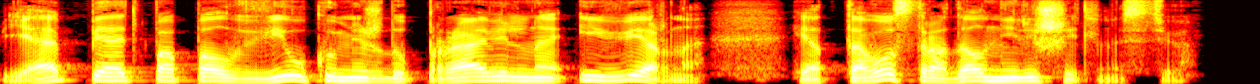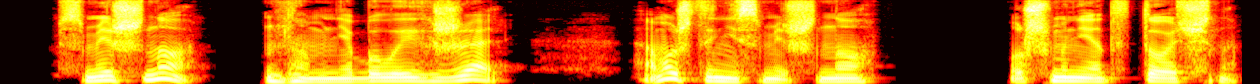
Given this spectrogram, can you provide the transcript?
Я опять попал в вилку между правильно и верно, и оттого страдал нерешительностью. Смешно, но мне было их жаль. А может, и не смешно. Уж мне-то точно.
